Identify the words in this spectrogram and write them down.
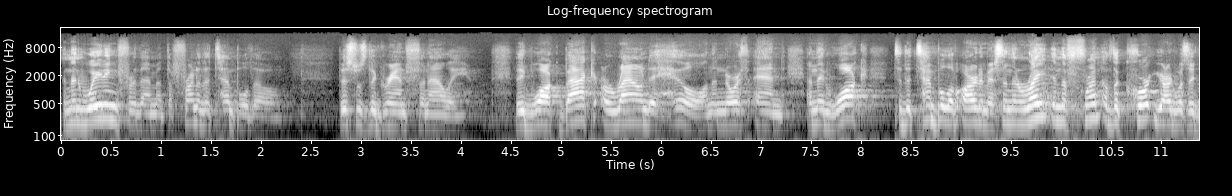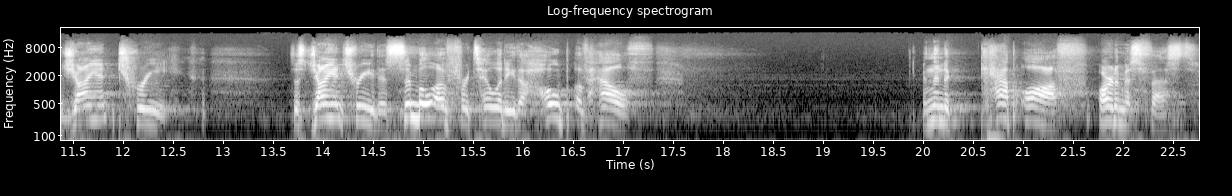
And then waiting for them at the front of the temple, though, this was the grand finale. They'd walk back around a hill on the north end, and they'd walk to the temple of Artemis. And then, right in the front of the courtyard was a giant tree. This giant tree, this symbol of fertility, the hope of health. And then to cap off Artemis Fest,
